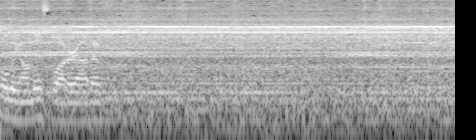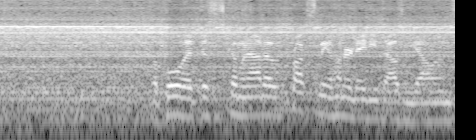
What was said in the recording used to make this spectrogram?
pulling all this water out of. The pool that this is coming out of, approximately 180,000 gallons.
